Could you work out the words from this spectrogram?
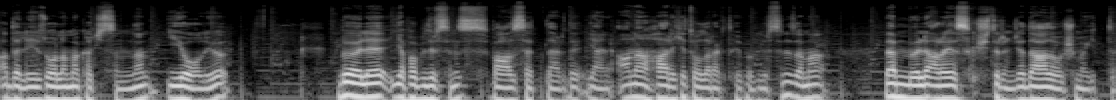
adaleyi zorlamak açısından iyi oluyor. Böyle yapabilirsiniz bazı setlerde. Yani ana hareket olarak da yapabilirsiniz ama ben böyle araya sıkıştırınca daha da hoşuma gitti.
